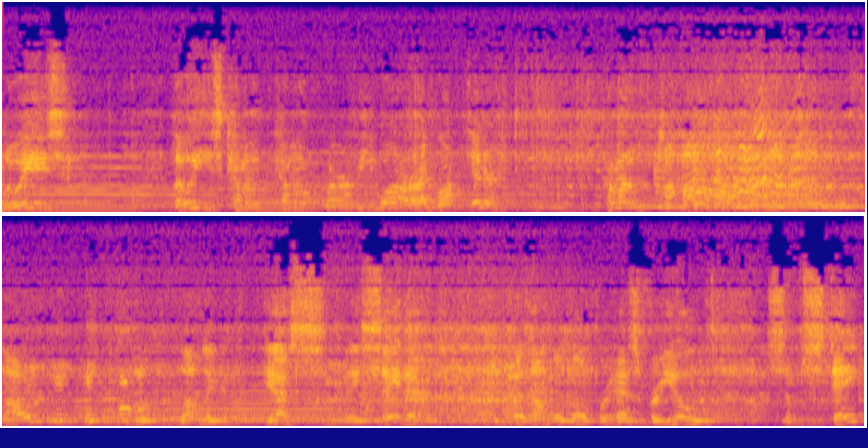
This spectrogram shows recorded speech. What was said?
Louise, Louise, come out, come out, wherever you are. I brought dinner. Come on. Aha, a little flower. Look lovely tonight. Yes, you may say that. Because Uncle Gopher has for you some steak,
